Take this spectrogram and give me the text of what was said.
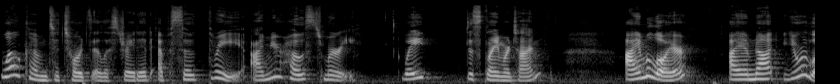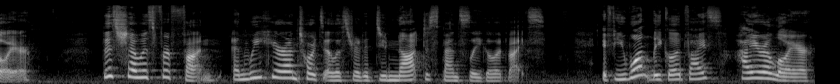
Welcome to Torts Illustrated, Episode 3. I'm your host, Marie. Wait, disclaimer time. I am a lawyer. I am not your lawyer. This show is for fun, and we here on Torts Illustrated do not dispense legal advice. If you want legal advice, hire a lawyer.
